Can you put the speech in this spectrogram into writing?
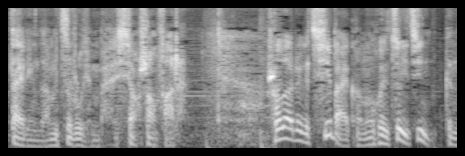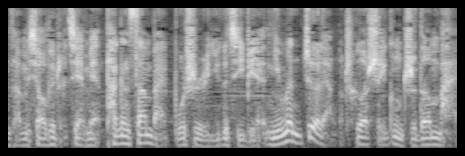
带领咱们自主品牌向上发展。说到这个七百可能会最近跟咱们消费者见面，它跟三百不是一个级别。你问这两个车谁更值得买？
